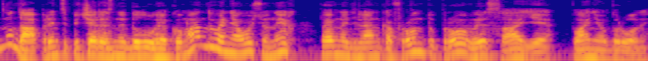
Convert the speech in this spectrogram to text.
М, Ну да, в принципі, через недолуге командування, ось у них певна ділянка фронту провисає в плані оборони.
